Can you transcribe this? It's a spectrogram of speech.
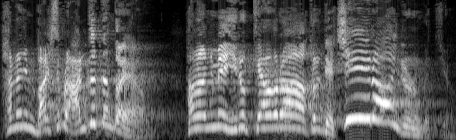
하나님 말씀을 안 듣는 거예요. 하나님의 이렇게 하거라 그런데 싫어 이러는 거죠.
